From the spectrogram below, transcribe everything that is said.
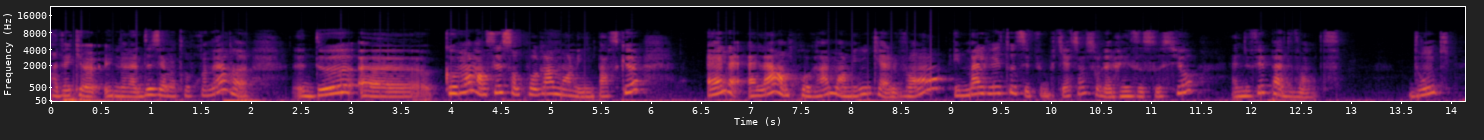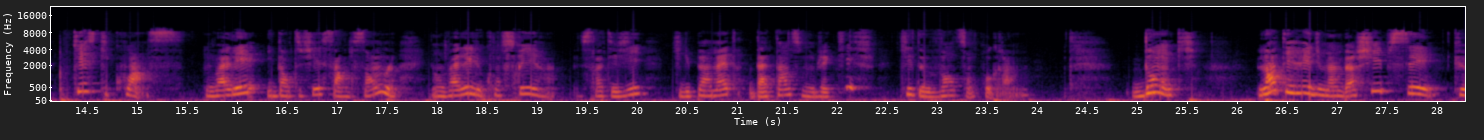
avec euh, une, la deuxième entrepreneur de euh, comment lancer son programme en ligne parce que elle, elle a un programme en ligne qu'elle vend et malgré toutes ses publications sur les réseaux sociaux, elle ne fait pas de vente. Donc, qu'est-ce qui coince? On va aller identifier ça ensemble et on va aller lui construire une stratégie qui lui permette d'atteindre son objectif, qui est de vendre son programme. Donc, l'intérêt du membership, c'est que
